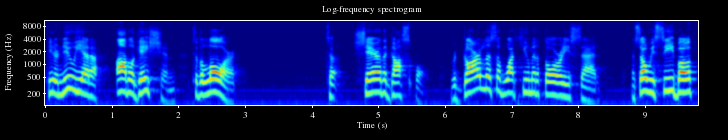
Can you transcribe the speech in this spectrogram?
Peter knew he had an obligation to the Lord to share the gospel, regardless of what human authorities said. And so we see both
